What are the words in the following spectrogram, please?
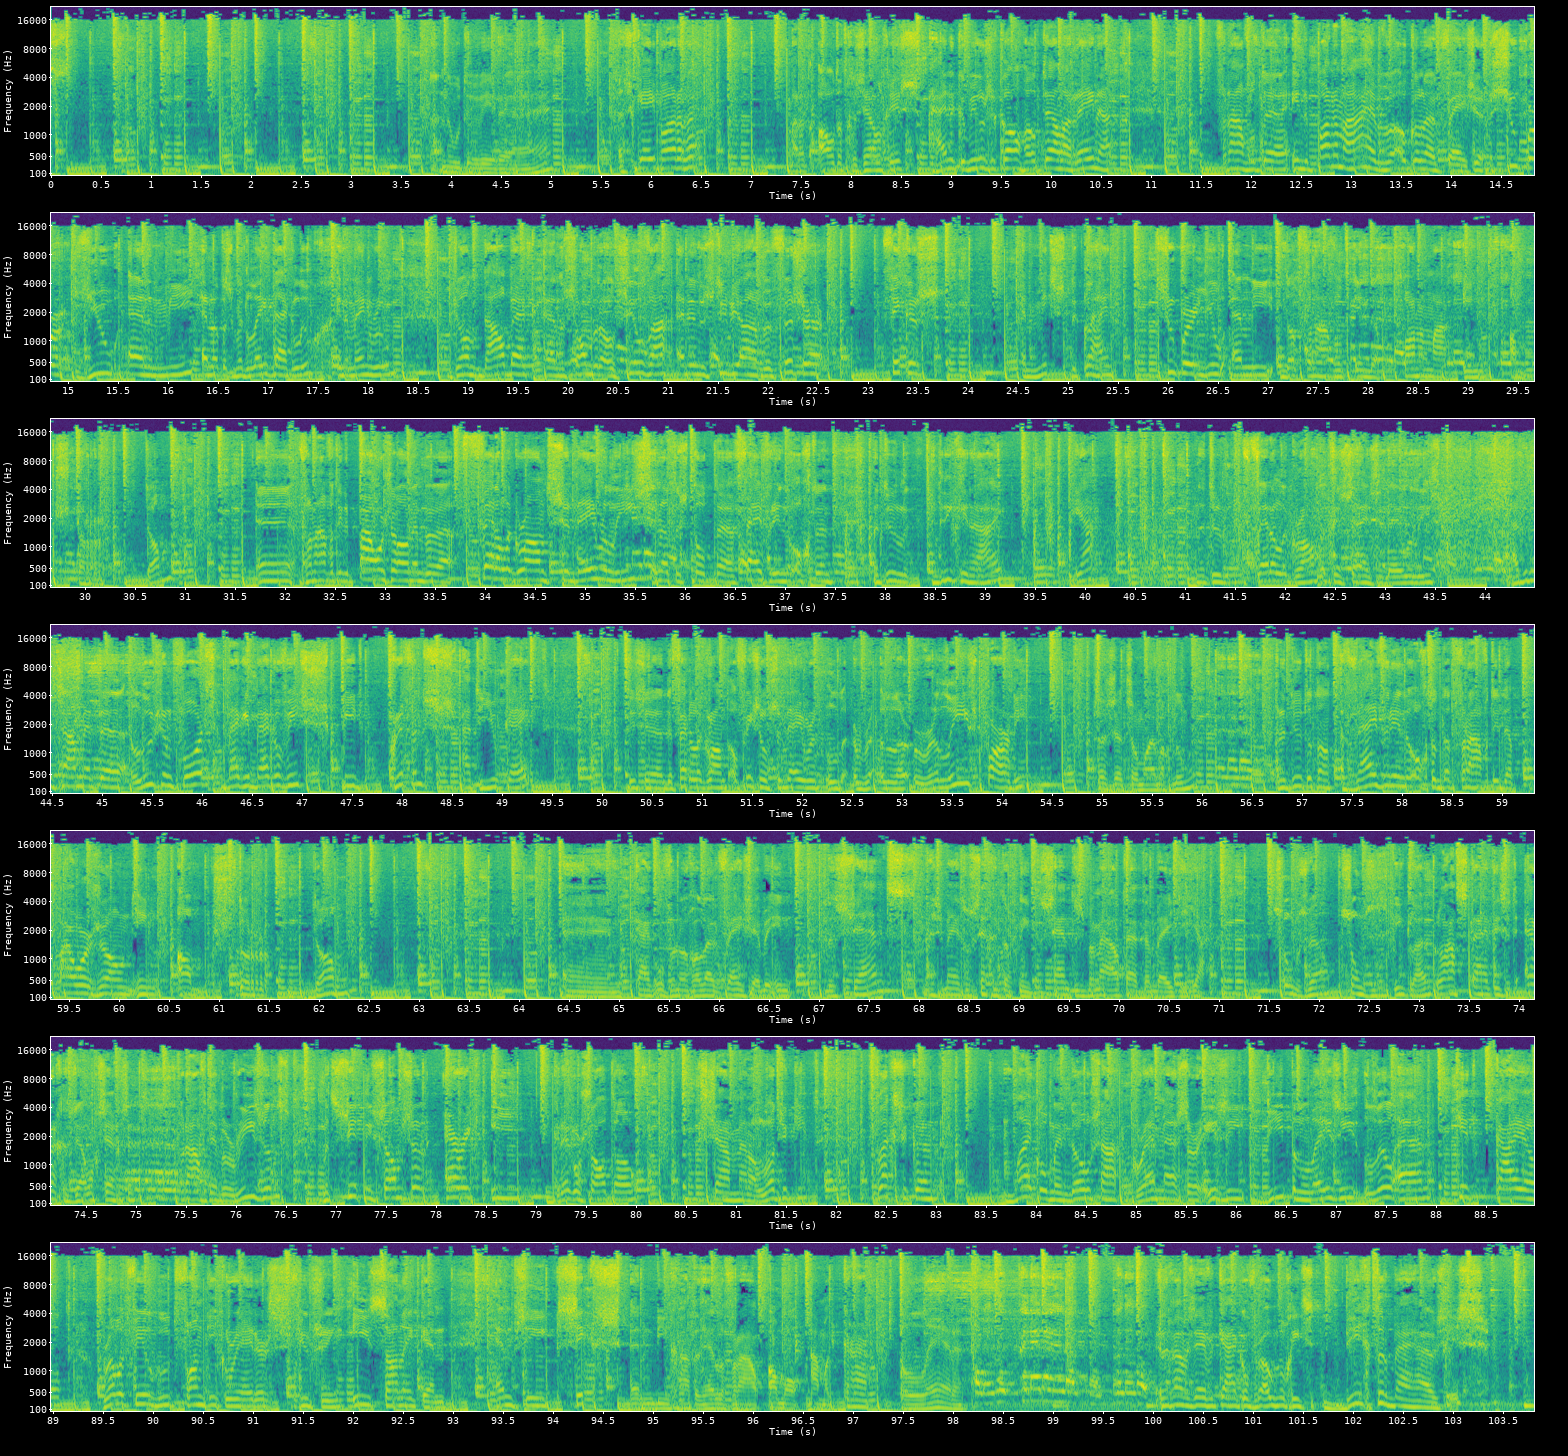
Dan moeten we weer, hè? Escape we. Maar het altijd gezellig is. Heineken Musical, Hotel Arena. Vanavond uh, in de Panama hebben we ook een leuk feestje. Super You and Me. En dat is met Layback Luke in de main room. John Daalbeck en Sandro Silva. En in de studio hebben we Fusser, Vickers en Mitch de Klein. Super You and Me. Dat vanavond in de Panama in Amsterdam. Uh, vanavond in de Powerzone hebben we Federal Grand CD release. En dat is tot uh, 5 uur in de ochtend natuurlijk drie keer high. Ja, natuurlijk Federal Grand. Het is zijn CD release. Hij doet het samen met uh, Lucian Ford, Baggy Bagovic, Pete Griffins uit de UK. Het is de Federal Grand Official CD re re re Release Party. Zoals je dat zo mooi mag noemen. En het duurt tot dan 5 uur in de ochtend. Dat vanavond in de Power Zone in Amsterdam. En kijken of we nog een leuk feestje hebben in de Sand. Maar meestal zeg ik dat niet. De Sand is bij mij altijd een beetje, ja, soms wel, soms is het niet leuk. De laatste tijd is het erg gezellig, zeggen ze. Vanavond hebben we Reasons met Sidney Sampson, Eric E., Gregor Salto, Sherman Logici, Flexicon, Michael Mendoza, Grandmaster Izzy, Deep and Lazy, Lil Ann, Kid Kyle, Robert Feelgood, Funky Creators, featuring E-Sonic en MC6. En die gaat het hele verhaal allemaal aan elkaar leren. En dan gaan we eens even kijken of er ook nog iets dichter bij huis is.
